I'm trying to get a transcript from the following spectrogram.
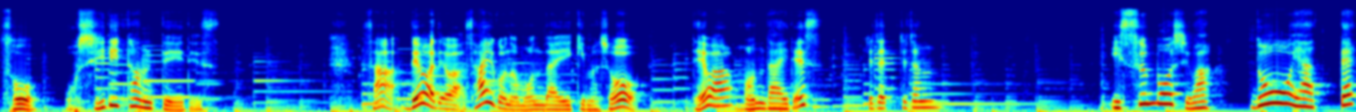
そう。おしり探偵です。さあではでは最後の問題いきましょう。では問題です。じゃじゃじゃじゃん。一寸法師はどうやって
